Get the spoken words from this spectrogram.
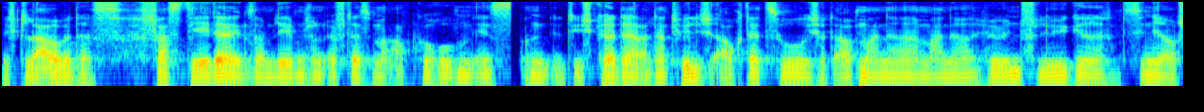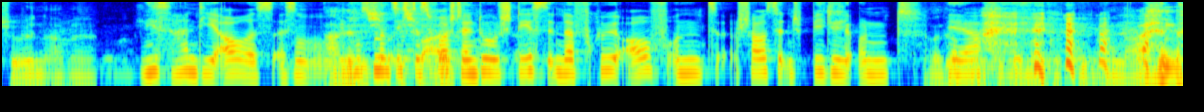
Ich glaube, dass fast jeder in seinem Leben schon öfters mal abgehoben ist. Und ich gehöre da natürlich auch dazu. Ich hatte auch meine, meine Höhenflüge, die sind ja auch schön, aber Wie sahen die aus? Also Ach, muss ich- man sich ich das weiß. vorstellen? Du stehst in der Früh auf und schaust in den Spiegel und und ja. Nein.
